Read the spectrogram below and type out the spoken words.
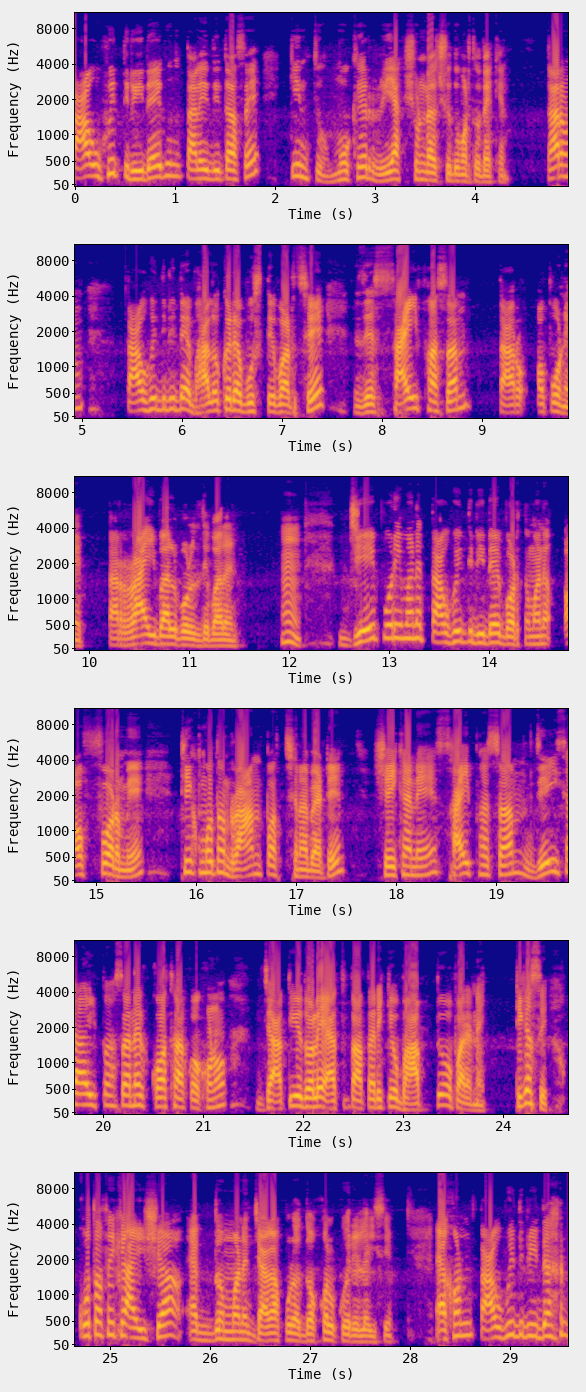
তাওহিদ হৃদয়ে কিন্তু তালি দিতে আছে, কিন্তু মুখের রিয়াকশনটা শুধুমাত্র দেখেন। কারণ তাওহিদ হৃদয় ভালো করে বুঝতে পারছে যে সাইফ হাসান তার অপোনেন্ট তার রাইবাল বলতে পারেন। হুম, যে পরিমাণে তাওহিদ হৃদয় বর্তমানে অফ ফর্মে ঠিক মতন রান পাচ্ছে না ব্যাটে, সেইখানে সাইফ হাসান, যেই সাইফ হাসানের কথা কখনো জাতীয় দলে এত তাড়াতাড়ি কেউ ভাবতেও পারে নাই। ঠিক আছে? কোথা থেকে আইসা একদম মানে জায়গা পুরো দখল করে লাইছে। এখন তাওহিদ হৃদয়ের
